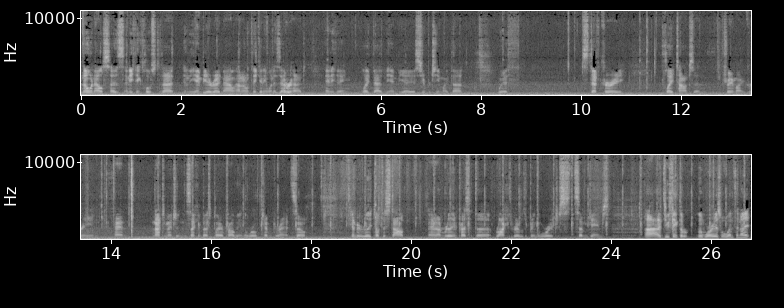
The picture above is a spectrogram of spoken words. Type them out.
no one else has anything close to that in the NBA right now, and I don't think anyone has ever had anything like that in the NBA, a super team like that, with Steph Curry, Klay Thompson, Draymond Green, and not to mention the second best player probably in the world, Kevin Durant. So it's going to be really tough to stop, and I'm really impressed that the Rockets were able to bring the Warriors to seven games. Uh, I do think the, the Warriors will win tonight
